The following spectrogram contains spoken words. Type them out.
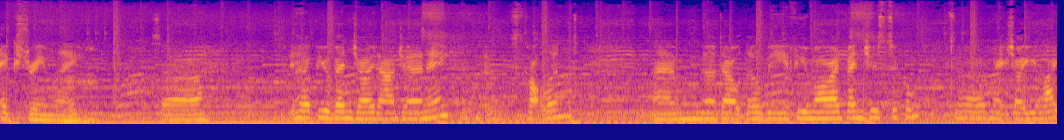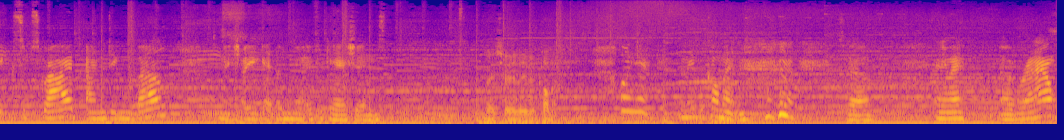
Extremely. So I hope you've enjoyed our journey to Scotland. Um, no doubt there'll be a few more adventures to come. So make sure you like, subscribe and ding the bell to make sure you get the notifications. Make sure you leave a comment. Oh yeah, leave a comment. so, anyway, over and out.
